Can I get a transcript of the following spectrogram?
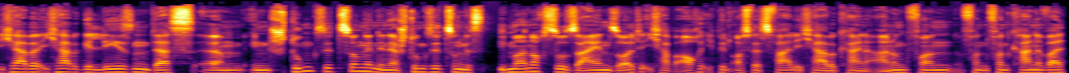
Ich habe, ich habe gelesen, dass ähm, in Stunksitzungen, in der Stunksitzung das immer noch so sein sollte. Ich habe auch, ich bin Ostwestfalen, ich habe keine Ahnung von, von, von Karneval.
